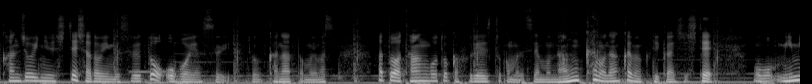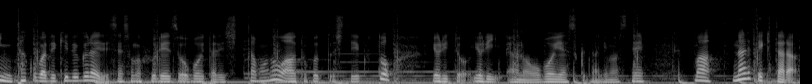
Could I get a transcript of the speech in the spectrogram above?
感情移入してシャドーイングすると覚えやすいかなと思います。あとは単語とかフレーズとかもですね、もう何回も何回も繰り返しして、もう耳にタコができるぐらいですね、そのフレーズを覚えたり知ったものをアウトプットしていくと、よりとよりあの覚えやすくなりますね。まあ、慣れてきたら、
